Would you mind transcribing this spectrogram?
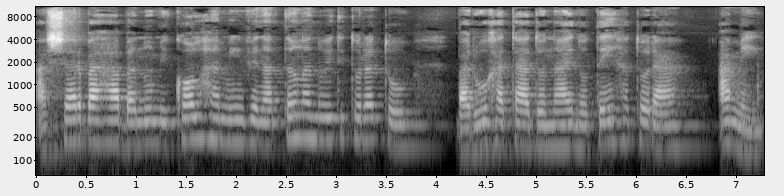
Asher barrabanu mikol ramin venatan lanuit toratou, Baruch atah Adonai noten. Amém.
